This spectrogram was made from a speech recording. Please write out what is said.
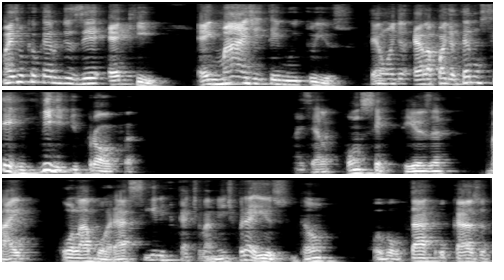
Mas o que eu quero dizer é que a imagem tem muito isso. Até onde ela pode até não servir de prova, mas ela com certeza vai colaborar significativamente para isso. Então, vou voltar o caso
